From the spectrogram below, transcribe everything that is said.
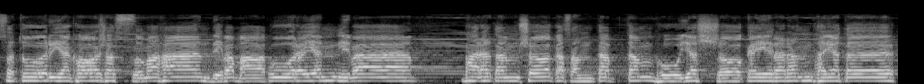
स्वतूर्यघोषः सुमहान् दिवमापूरयन्निव भरतम् शोकसन्तप्तम् भूयः शोकैररन्धयत्।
